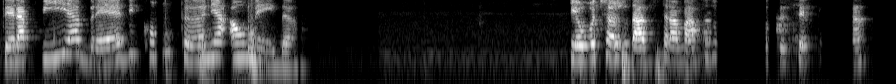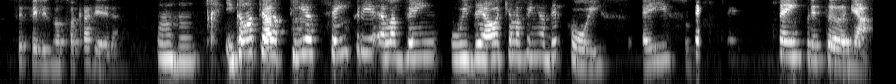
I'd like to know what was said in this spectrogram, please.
terapia breve com Tânia Almeida. Eu vou te ajudar a destravar tudo você ser, né? ser feliz na sua carreira. Uhum. Então a terapia sempre ela vem, o ideal é que ela venha depois, é isso? Sempre, Tânia.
